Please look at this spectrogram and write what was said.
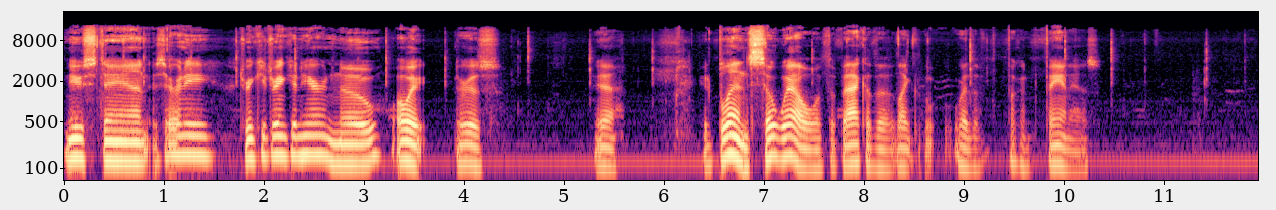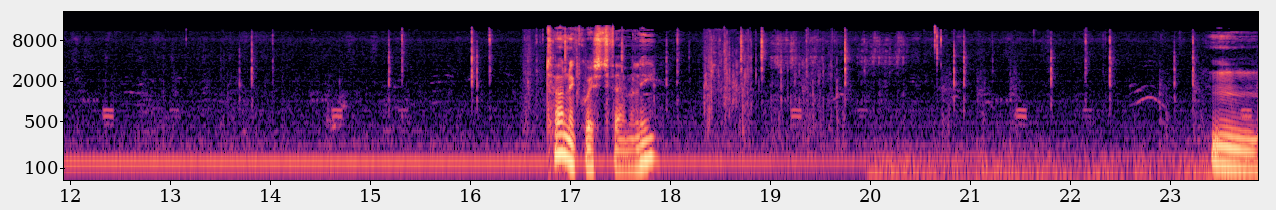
Newsstand. Is there any drinky drink in here? No. Oh wait, there is. Yeah. It blends so well with the back of the like where the fucking fan is. Törnequist family. Hmm.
